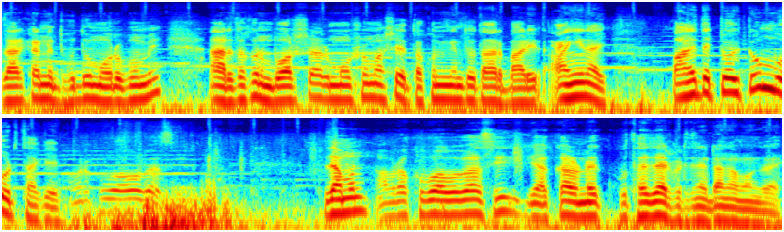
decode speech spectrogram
যার কারণে ধুধু মরুভূমি আর যখন বর্ষার মৌসুম আসে তখন কিন্তু তার বাড়ির আঙিনায় পানিতে টই টুম্বুর থাকে। আমরা খুব অভাবে আছি। যেমন? আমরা খুব অভাবে আছি যার কারণে কোথায় যাই ফেরছি না ডাঙ্গা মাঙ্গায়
